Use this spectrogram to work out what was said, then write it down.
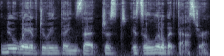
new way of doing things that just it's a little bit faster.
